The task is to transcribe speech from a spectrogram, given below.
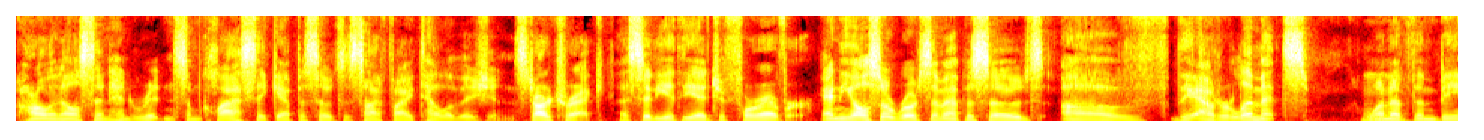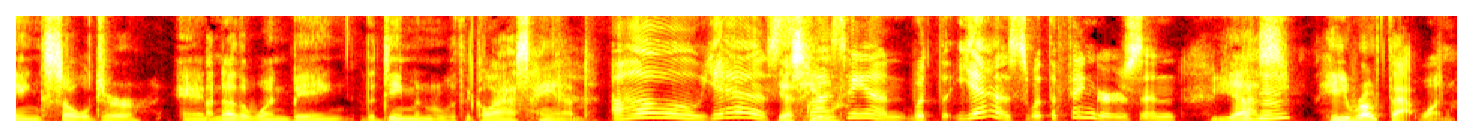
Harlan Ellison had written some classic episodes of sci fi television Star Trek, A City at the Edge of Forever. And he also wrote some episodes of The Outer Limits, mm. one of them being Soldier and another one being the demon with the glass hand. Oh yes, yes, glass he, hand with the yes with the fingers and yes, mm-hmm. he wrote that one.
